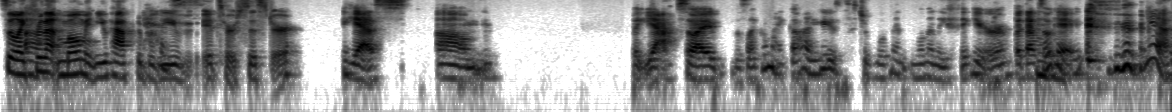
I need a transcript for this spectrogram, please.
So like for Um, that moment, you have to believe yes. it's her sister. Yes. Um but yeah, so I was like, oh my God, he is such a woman womanly figure, but that's Mhm. okay. Yeah.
